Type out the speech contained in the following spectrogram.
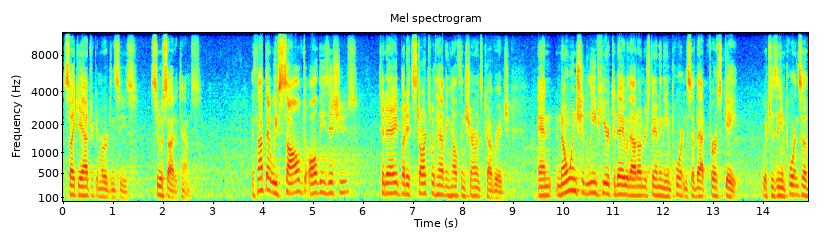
psychiatric emergencies, suicide attempts. It's not that we've solved all these issues today, but it starts with having health insurance coverage. And no one should leave here today without understanding the importance of that first gate, which is the importance of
